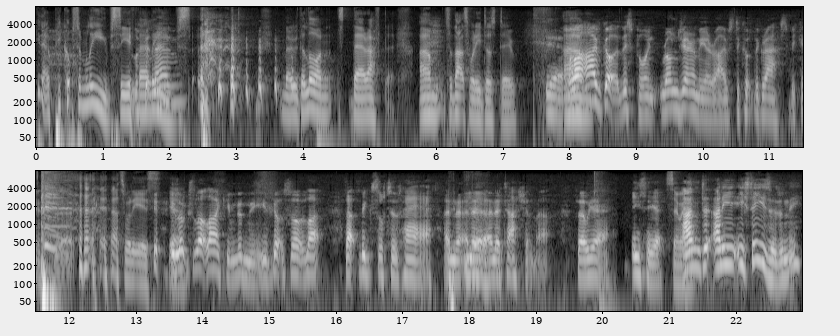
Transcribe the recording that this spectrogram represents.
you know, pick up some leaves, see if Look they're leaves. Mow the lawn thereafter. Um, so that's what he does do. Yeah. Well, Um, I I've got at this point. Ron Jeremy arrives to cut the grass because uh, that's what he is. he yeah. looks a lot like him, doesn't he? He's got sort of like that big sort of hair and a, and, Yeah. a, and a tash and that. So yeah, he's here. So, uh, and and he, he sees her, doesn't he?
